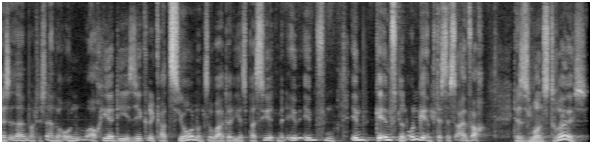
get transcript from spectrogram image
Das ist einfach, das ist einfach auch hier die Segregation und so weiter, die jetzt passiert mit Impfen, Geimpften und Ungeimpften, das ist einfach, das ist monströs.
